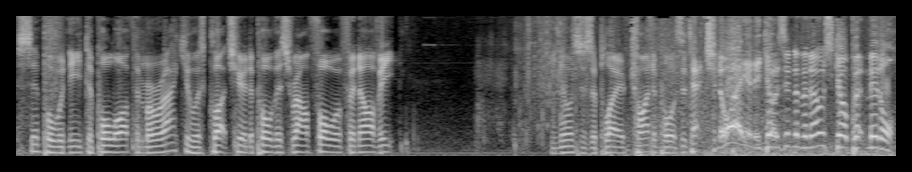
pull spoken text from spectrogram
s1mple would need to pull off the miraculous clutch here to pull this round forward for Na'Vi. He knows there's a player trying to pull his attention away, and he goes into the no-scope at middle.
